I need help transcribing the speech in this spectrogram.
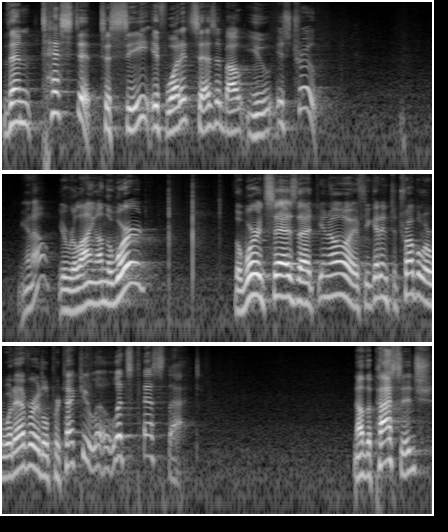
then test it to see if what it says about you is true. You know, you're relying on the word. The word says that you know, if you get into trouble or whatever, it'll protect you. Let's test that. Now the passage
